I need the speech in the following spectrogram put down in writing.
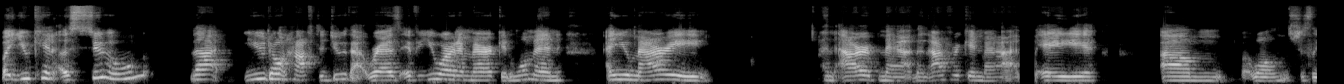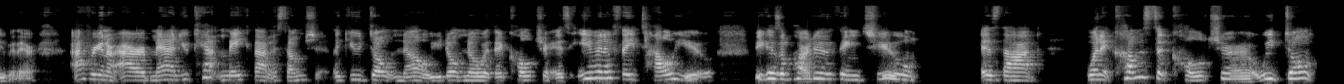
But you can assume that you don't have to do that. Whereas if you are an American woman and you marry an Arab man, an African man, a um well let's just leave it there african or arab man you can't make that assumption like you don't know you don't know what their culture is even if they tell you because a part of the thing too is that when it comes to culture we don't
